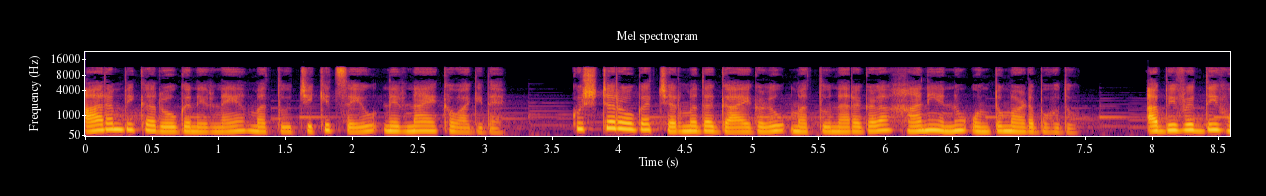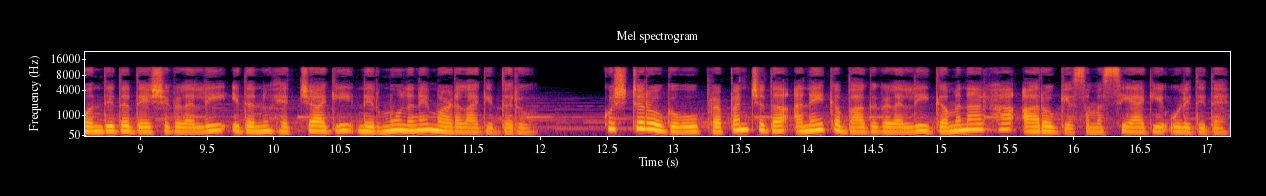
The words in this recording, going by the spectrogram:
ಆರಂಭಿಕ ರೋಗನಿರ್ಣಯ ಮತ್ತು ಚಿಕಿತ್ಸೆಯು ನಿರ್ಣಾಯಕವಾಗಿದೆ. ಕುಷ್ಠರೋಗ ಚರ್ಮದ ಗಾಯಗಳು ಮತ್ತು ನರಗಳ ಹಾನಿಯನ್ನು ಉಂಟುಮಾಡಬಹುದು. ಅಭಿವೃದ್ಧಿ ಹೊಂದಿದ ದೇಶಗಳಲ್ಲಿ ಇದನ್ನು ಹೆಚ್ಚಾಗಿ ನಿರ್ಮೂಲನೆ ಮಾಡಲಾಗಿದ್ದರು. ಕುಷ್ಠರೋಗವು ಪ್ರಪಂಚದ ಅನೇಕ ಭಾಗಗಳಲ್ಲಿ ಗಮನಾರ್ಹ ಆರೋಗ್ಯ ಸಮಸ್ಯೆಯಾಗಿ ಉಳಿದಿದೆ.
